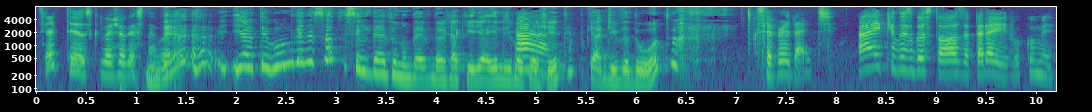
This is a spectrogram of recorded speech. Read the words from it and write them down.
Certeza que vai jogar esse negócio. De- E ela teve um não quer nem saber se ele deve ou não deve, não. Já queria ele de qualquer Ah. jeito, porque é a dívida do outro. Isso é verdade. Ai, que luz gostosa. Peraí, vou comer.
